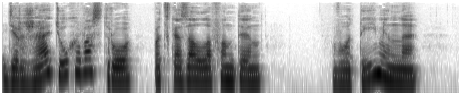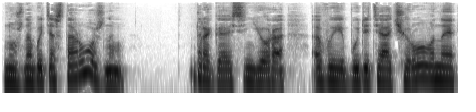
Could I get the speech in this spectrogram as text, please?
держать ухо востро», — подсказал Лафонтен. «Вот именно. Нужно быть осторожным. Дорогая сеньора, вы будете очарованы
